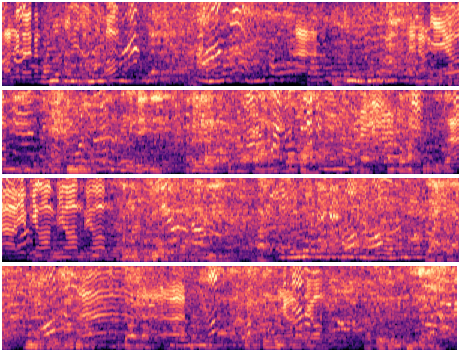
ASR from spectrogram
เอาเลยกันแล้วกันว่ามีความสามารถพร้อมได้ข่าวมาว่านะคะตอนแรกซ้อมผิดอีกหนึ่งใช่ไหมคะให้น้องอิ๋วดูไม่ได้เพลงนี้แต่ไม่เป็นไรครับเป็นหมาะกว่านะหมาะกว่านะครับทันสมัยรู้สึกว่าอ่านี่พี่อ้อมพี่อ้อมพี่อ้อมสนุกไปด้วยนะครับเพลงดีนะครับเป็นเด็กใหญ่และสนุกของเรานะคะอยากจะดูถูกหรือถูกจอยนะถ้ามีเวลาอยากให้เต้นดูเดี๋ยวก็พี่อ้อมเดี๋ยวดูอีกทีแล้วกันคเออดีอะ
